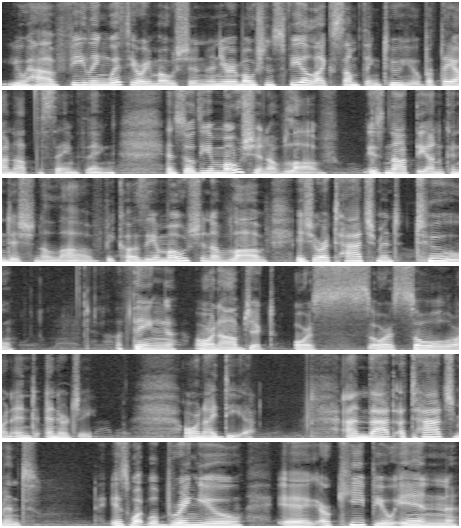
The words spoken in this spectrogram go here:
You have feeling with your emotion, and your emotions feel like something to you, but they are not the same thing. And so the emotion of love is not the unconditional love, because the emotion of love is your attachment to a thing or an object or, or a soul or an en- energy or an idea. And that attachment is what will bring you uh, or keep you in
